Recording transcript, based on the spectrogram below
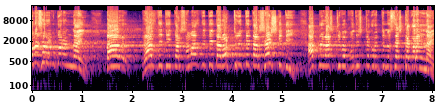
অনুসরণ করেন নাই। তার রাজনীতি, তার সমাজনীতি, তার অর্থনীতি, তার সংস্কৃতি আপনি রাষ্ট্রীয় প্রতিষ্ঠা করার জন্য চেষ্টা করেন নাই।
